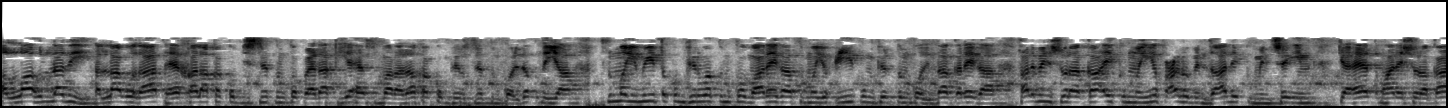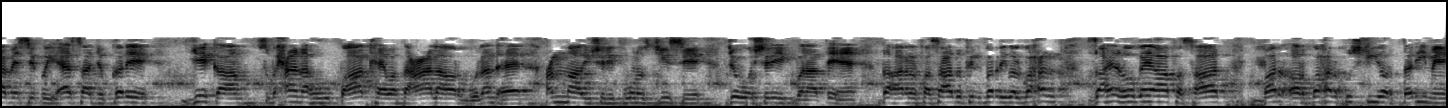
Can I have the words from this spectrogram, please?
اللہ اللہ دی اللہ وہ ذات ہے خالہ جس نے تم کو پیدا کیا ہے، ثم رزقکم، پھر اس نے تم کو رزق دیا، ثم یمیتکم، پھر وہ تم کو مارے گا، ثم یحییکم، پھر تم کو زندہ کرے گا۔ ہر من شرکائکم من یفعل من ذلک من شیء کیا ہے تمہارے شرکاء میں سے کوئی ایسا جو کرے؟ یہ کام سبحانہ پاک ہے و تعالی اور بلند ہے۔ اما یشرکون، اس چیز سے جو وہ شریک بناتے ہیں۔ ظہر الفساد فی البر والبحر۔ ظاہر ہو گیا فساد، بر اور بحر خشکی اور تری میں۔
